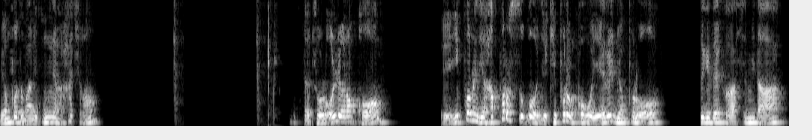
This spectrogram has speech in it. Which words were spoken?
면포도 많이 공략을 하죠. 일단 졸 올려놓고 이 포는 이제 하포로 쓰고 이제 기포로 올 거고 얘를 면포로 쓰게 될 것 같습니다.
